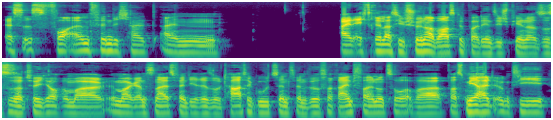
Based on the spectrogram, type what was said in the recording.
es ist vor allem, finde ich, halt ein, ein echt relativ schöner Basketball, den sie spielen. Also es ist natürlich auch immer, immer ganz nice, wenn die Resultate gut sind, wenn Würfe reinfallen und so. Aber was mir halt irgendwie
